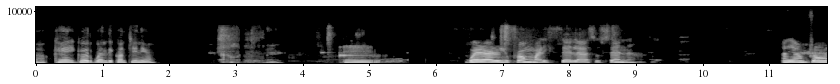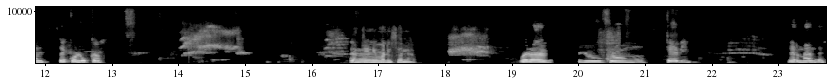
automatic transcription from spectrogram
Okay, good. Wendy, continue. Eh, where are you from, Marisela Azucena? I am from Tecoluca. Continue, Uh, Marisela. Where are you from, Kevin? Hernandez.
